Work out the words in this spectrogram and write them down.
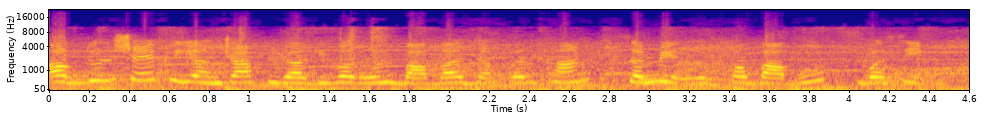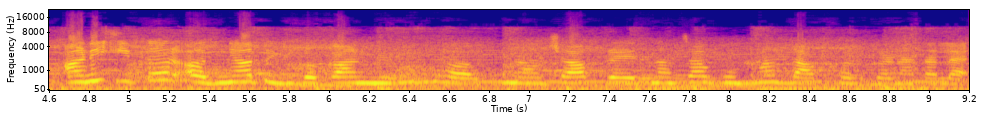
अब्दुल शेख यांच्या फिर्यादीवरून बाबा जफर खान समीर उर्फ बाबू वसीम आणि इतर अज्ञात युवकांविरुद्ध खुनाच्या प्रयत्नाचा गुन्हा दाखल करण्यात आलाय.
